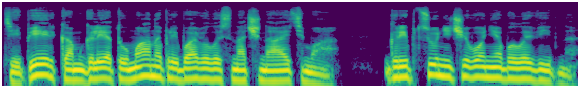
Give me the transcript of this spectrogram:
Теперь к мгле тумана прибавилась ночная тьма. Гребцу ничего не было видно.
